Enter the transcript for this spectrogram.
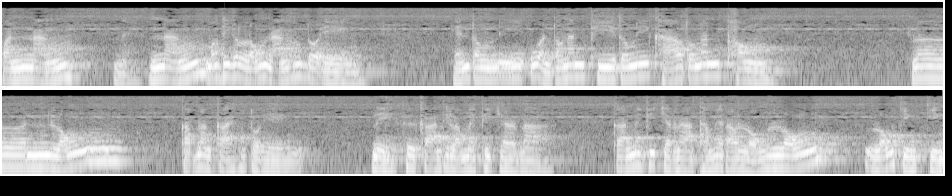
ฟันหนังหนังบางทีก็หลงหนังของตัวเอง เห็นตรงนี้อ้วนตรงนั้นพีตรงนี้ขาวตรงนั้นพองเลินหลงกับร่างกายของตัวเอง นี่คือการที่เราไม่พิจารณา การไม่พิจารณาทำให้เราหลงหลง หลงจริง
